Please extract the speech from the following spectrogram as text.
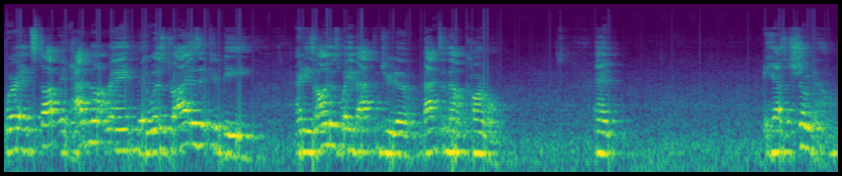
where it stopped, it had not rained, it was dry as it could be, and he's on his way back to Judah, back to Mount Carmel. And he has a showdown.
